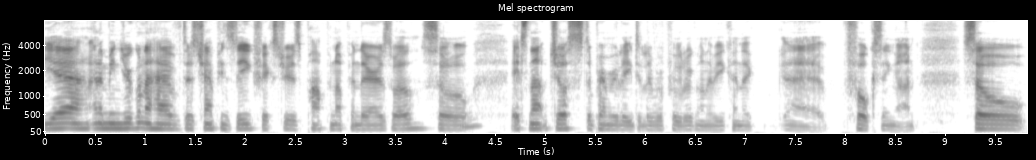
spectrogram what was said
Yeah, and I mean you're gonna have there's Champions League fixtures popping up in there as well, so Mm-hmm. it's not just the Premier League that Liverpool are going to be kind of uh, focusing on. So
